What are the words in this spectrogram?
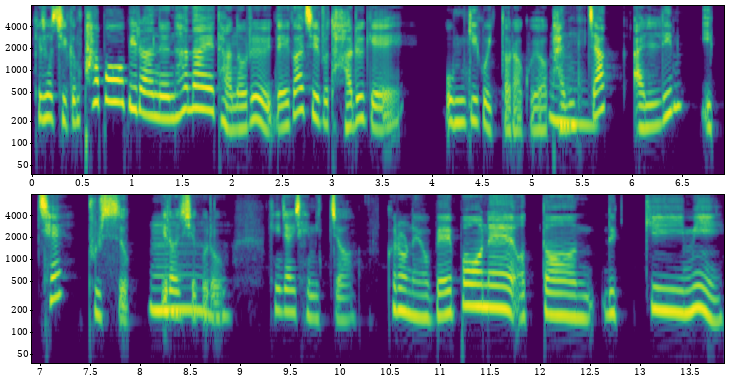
그래서 지금 팝업이라는 하나의 단어를 네 가지로 다르게 옮기고 있더라고요. 음. 반짝, 알림, 입체, 불쑥. 이런 음. 식으로. 굉장히 재밌죠. 그러네요. 매번의 어떤 느낌이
